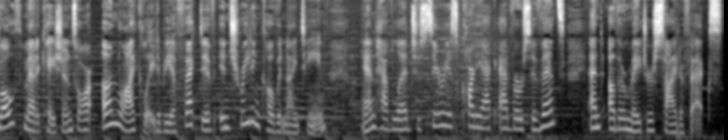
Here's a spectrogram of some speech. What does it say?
both medications are unlikely to be effective in treating COVID 19 and have led to serious cardiac adverse events and other major side effects.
